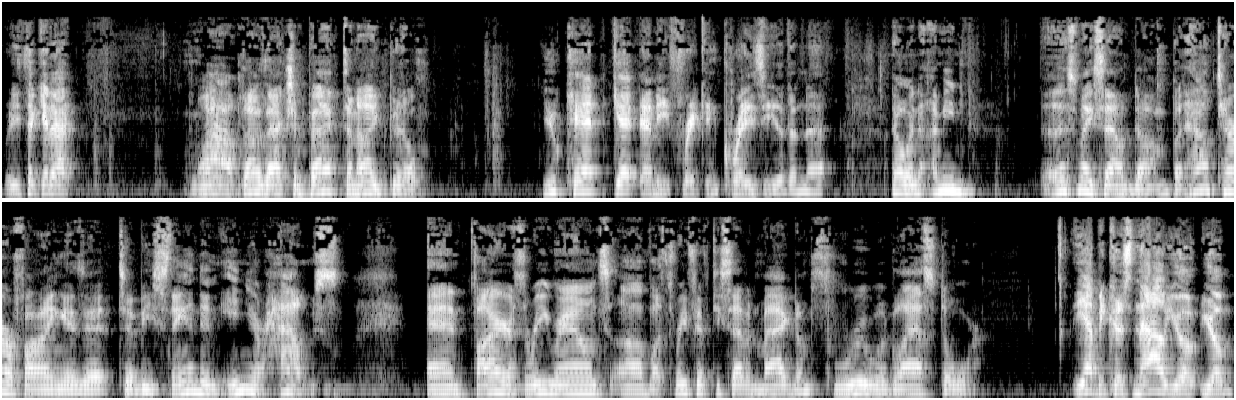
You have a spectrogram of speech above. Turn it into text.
What do you think of that? Wow, that was action packed tonight, Bill. You can't get any freaking crazier than that. No, and I mean, this may sound dumb, but how terrifying is it to be standing in your house and fire three rounds of a 357 Magnum through a glass door? Yeah, because now you're you're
